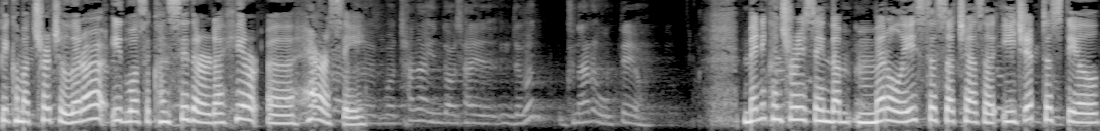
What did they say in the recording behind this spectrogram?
become a church leader, it was considered a her- uh, heresy. Many countries in the Middle East, such as uh, Egypt, still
